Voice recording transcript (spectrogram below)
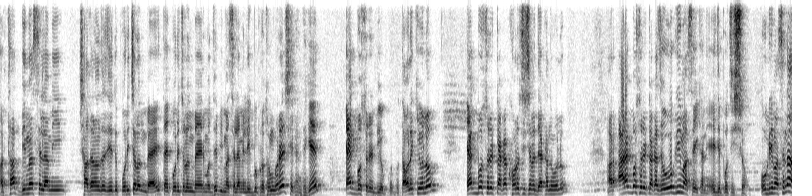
অর্থাৎ বিমা সেলামি সাধারণত যেহেতু পরিচালন ব্যয়, তাই পরিচালন ব্যয়ের মধ্যে বিমা সেলামি লিখব প্রথম ঘরে, সেখান থেকে এক বছরের বিয়োগ করব। তাহলে কি হলো? এক বছরের টাকা খরচ হিসেবে দেখানো হলো। আর আরেক বছরের টাকা যে অগ্রিম আছে এখানে, এই যে পঁচিশশো। অগ্রিম আছে না?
